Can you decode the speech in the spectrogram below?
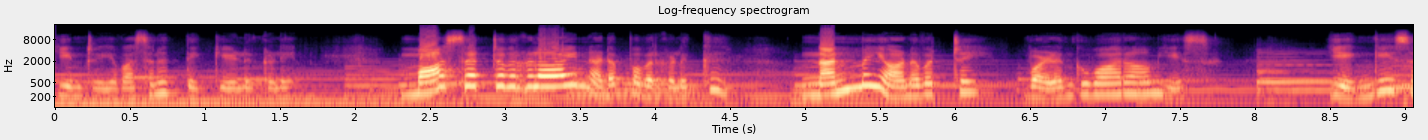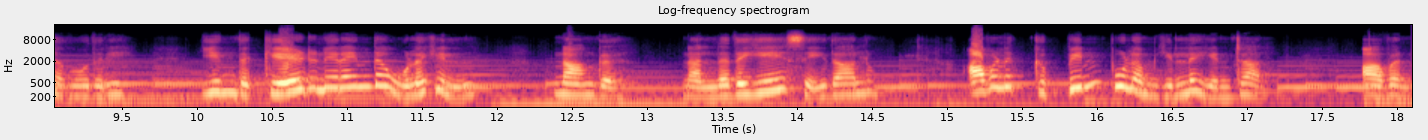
இன்றைய வசனத்தை கேளுங்களேன். மாசற்றவர்களாய் நடப்பவர்களுக்கு நன்மையானவற்றை வழங்குவாராம் இயேசு. எங்கே சகோதரி இந்த கேடு நிறைந்த உலகில் நாங்க நல்லதையே செய்தாலும் அவனுக்கு பின்புலம் இல்லை என்றால் அவன்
